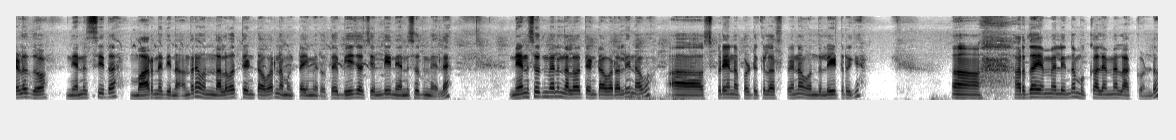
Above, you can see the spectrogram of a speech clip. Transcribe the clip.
ಎಳೆದು ನೆನೆಸಿದ ಮಾರನೇ ದಿನ, ಅಂದರೆ ಒಂದು ನಲವತ್ತೆಂಟು ಅವರ್ ನಮಗೆ ಟೈಮ್ ಇರುತ್ತೆ ಬೀಜ ಚೆಲ್ಲಿ ನೆನೆಸಿದ ಮೇಲೆ. ನೆನೆಸಿದ ಮೇಲೆ ನಲವತ್ತೆಂಟು ಅವರಲ್ಲಿ ನಾವು ಆ ಸ್ಪ್ರೇನ ಪರ್ಟಿಕ್ಯುಲರ್ ಸ್ಪ್ರೇನ ಒಂದು ಲೀಟ್ರಿಗೆ ಅರ್ಧ ಎಂ ಎಲ್ಲಿಂದ ಮುಕ್ಕಾಲು ಎಂ ಎಲ್ ಹಾಕ್ಕೊಂಡು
